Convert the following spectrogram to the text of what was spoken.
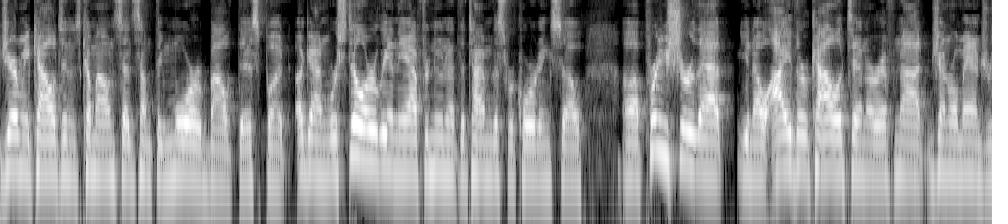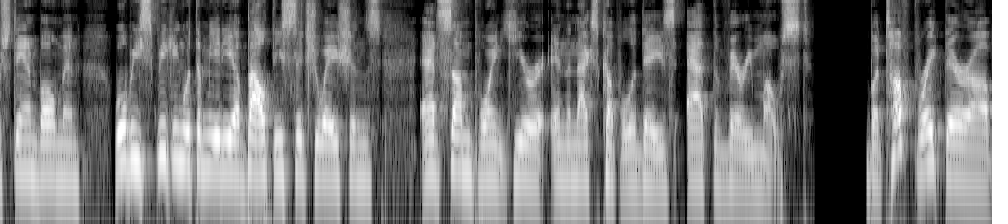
Jeremy Colliton has come out and said something more about this, but again, we're still early in the afternoon at the time of this recording, so uh, pretty sure that, you know, either Colliton or if not, General Manager Stan Bowman will be speaking with the media about these situations at some point here in the next couple of days at the very most. But tough break there uh,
